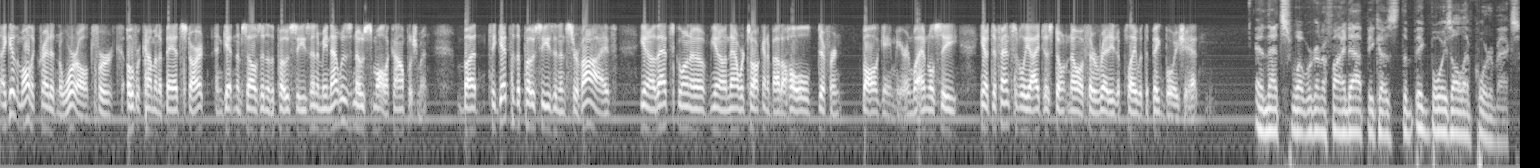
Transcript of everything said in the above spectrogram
I give them all the credit in the world for overcoming a bad start and getting themselves into the postseason. I mean, that was no small accomplishment. But to get to the postseason and survive, you know, that's going to you know now we're talking about a whole different ball game here, and we'll, and we'll see. You know, defensively, I just don't know if they're ready to play with the big boys yet. And that's what we're going to find out because the big boys all have quarterbacks.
